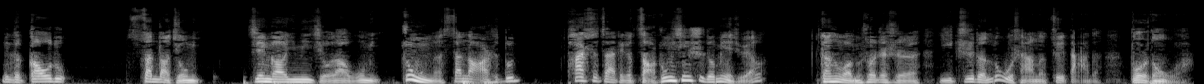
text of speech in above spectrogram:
那个高度三到九米，肩高一米九到五米，重呢三到二十吨。它是在这个早中新世就灭绝了。刚才我们说这是已知的陆上的最大的哺乳动物了。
